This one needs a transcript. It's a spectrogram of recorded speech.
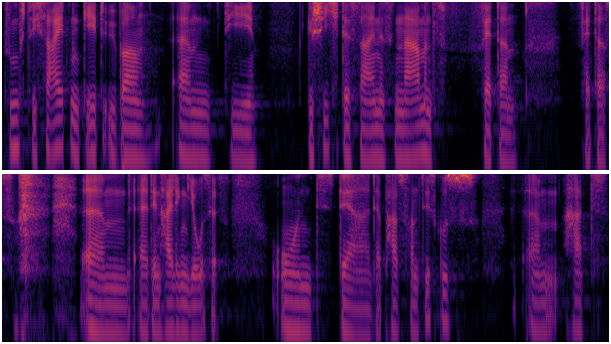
50 Seiten geht über ähm, die Geschichte seines Namensvettern, Vetters. ähm, äh, den heiligen Josef. Und der, der Papst Franziskus ähm, hat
